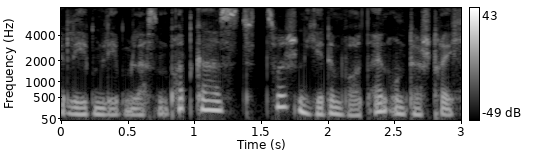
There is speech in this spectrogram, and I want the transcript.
Leben leben lassen Podcast, zwischen jedem Wort ein Unterstrich.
